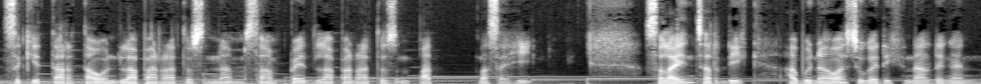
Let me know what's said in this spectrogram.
sekitar tahun 806 sampai 804 Masehi. Selain cerdik, Abu Nawas juga dikenal dengan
